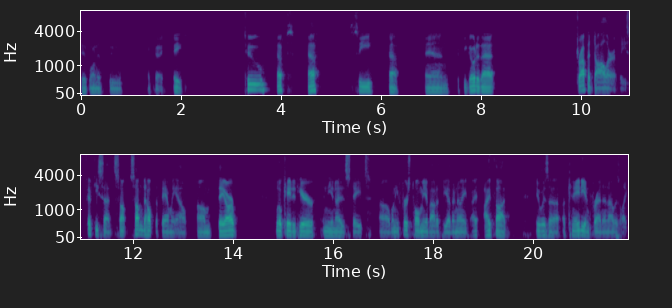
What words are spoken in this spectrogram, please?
it wanted to okay eight. Two f f c f. And if you go to that drop a dollar at least 50 cents some, something to help the family out. Um, they are located here in the united states. Uh, when he first told me about it the other night i, I thought it was a, a canadian friend and i was like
